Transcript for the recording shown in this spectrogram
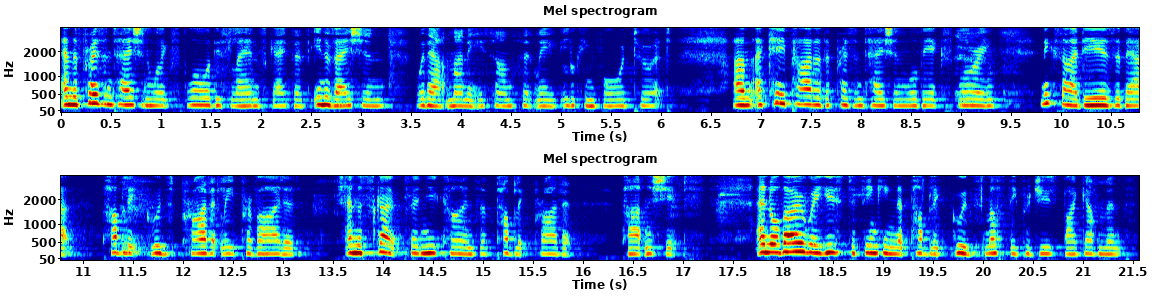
And the presentation will explore this landscape of innovation without money, so I'm certainly looking forward to it. Um, a key part of the presentation will be exploring Nick's ideas about public goods privately provided and the scope for new kinds of public-private partnerships. And although we're used to thinking that public goods must be produced by governments,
